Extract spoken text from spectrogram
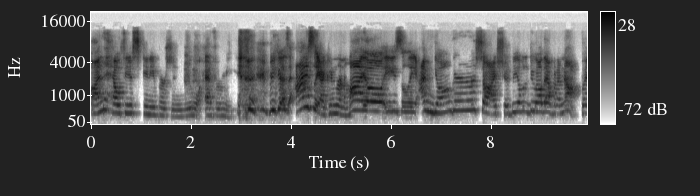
unhealthiest skinny person you will ever meet. Because honestly i couldn't run a mile easily. I'm younger so i should be able to do all that but i'm not. But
